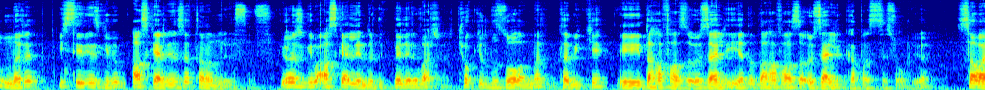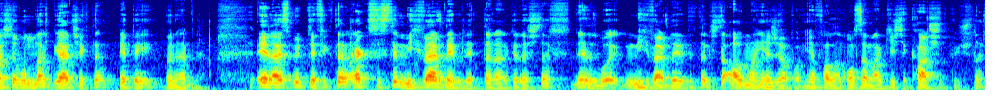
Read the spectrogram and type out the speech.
bunları istediğiniz gibi askerlerinize tanımlıyorsunuz. Gördüğünüz gibi askerlerin de rütbeleri var. Çok yıldızlı olanlar tabii ki e, daha fazla özelliği ya da daha fazla özellik kapasitesi oluyor. Savaşta bunlar gerçekten epey önemli. Allies müttefikler Aksis'te mihver devletler arkadaşlar. Nedir bu mihver devletler? İşte Almanya, Japonya falan. O zamanki işte karşıt güçler.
